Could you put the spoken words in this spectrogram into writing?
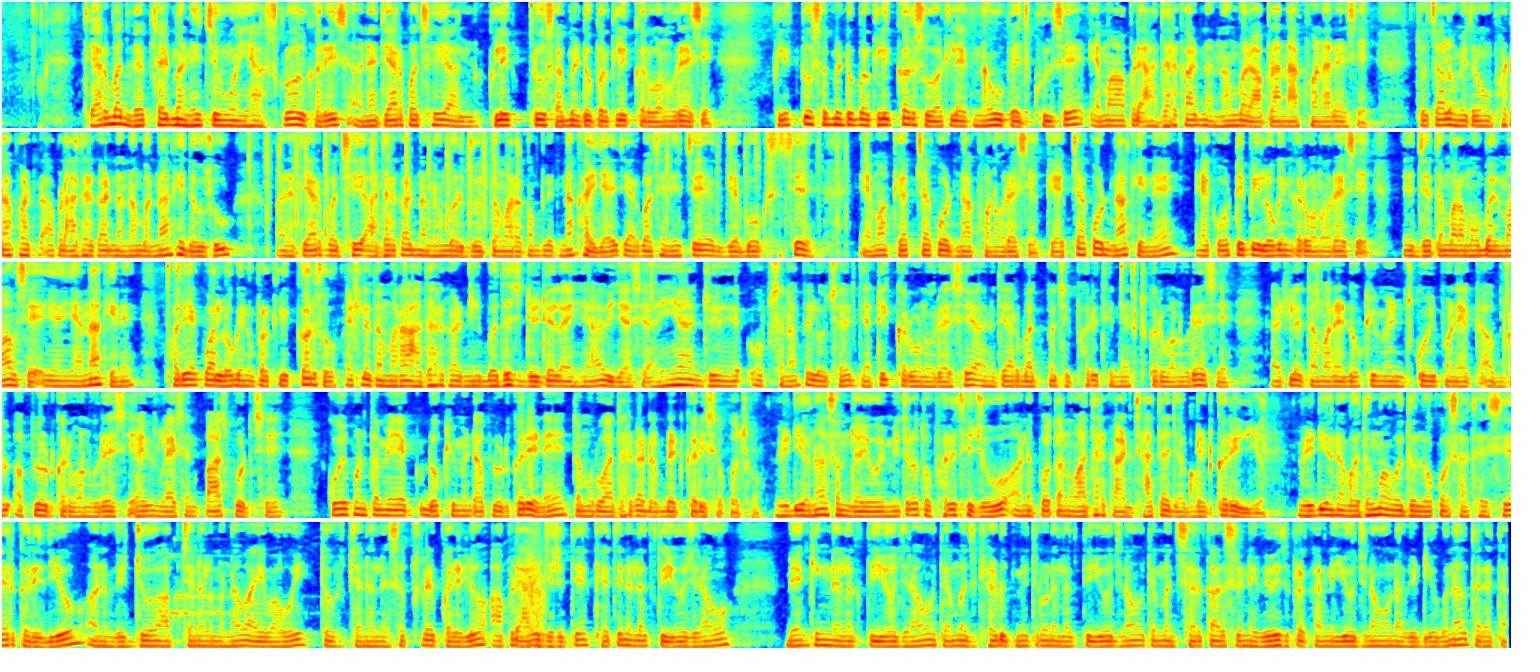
ત્યારબાદ વેબસાઇટમાં નીચે હું અહીંયા સ્ક્રોલ કરીશ અને ત્યાર પછી આ ક્લિક ટુ સબમિટ ઉપર ક્લિક કરવાનું રહેશે. ક્લિક ટુ સબમિટ ઉપર ક્લિક કરશું એટલે એક નવું પેજ ખુલશે. એમાં આપણે આધાર કાર્ડના નંબર આપણા નાખવાના રહેશે. તો ચાલો મિત્રો, હું ફટાફટ આપણા આધાર કાર્ડના નંબર નાખી દઉં છું અને ત્યાર પછી આધાર કાર્ડના નંબર જો તમારા કમ્પ્લીટ નખાઈ જાય, ત્યાર પછી નીચે એક જે બોક્સ છે, એમાં કેપ્ચા કોડ નાખવાનો રહેશે. કેપ્ચા કોડ નાખીને એક ઓટીપી લોગિન કરવાનો રહેશે. એ જે તમારા મોબાઈલમાં આવશે, એ અહીંયા નાખીને ફરી એકવાર લોગિન ઉપર ક્લિક કરશો એટલે તમારા આધાર કાર્ડની બધી જ ડિટેલ અહીંયા આવી જશે. અહીંયા જે ઓપ્શન આપેલું છે, ત્યાં ટિક કરવાનું રહેશે અને ત્યારબાદ પછી ફરીથી નેક્સ્ટ કરવાનું રહેશે. એટલે તમારે ડોક્યુમેન્ટ કોઈ પણ એક અપલોડ કરવાનું રહેશે. ડ્રાઇવિંગ લાયસન્સ પાસપોર્ટ છે. કોઈ પણ તમે એક ડોક્યુમેન્ટ અપલોડ કરીને તમારું આધાર કાર્ડ અપડેટ કરી શકો છો. વીડિયો ન સમજાયો હોય મિત્રો તો ફરીથી જુઓ અને પોતાનું આધાર કાર્ડ જાતે જ અપડેટ કરી લ્યો. વિડીયોને વધુમાં વધુ લોકો સાથે શેર કરી દો અને જો આપ ચેનલમાં નવા આવ્યા હોય તો ચેનલને સબસ્ક્રાઇબ કરી લો આપણે આવી જ રીતે ખેતીને લગતી યોજનાઓ બેન્કિંગને લગતી યોજનાઓ તેમજ ખેડૂત મિત્રોને લગતી યોજનાઓ તેમજ સરકારશ્રીની વિવિધ પ્રકારની યોજનાઓના વીડિયો બનાવતા રહેતા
